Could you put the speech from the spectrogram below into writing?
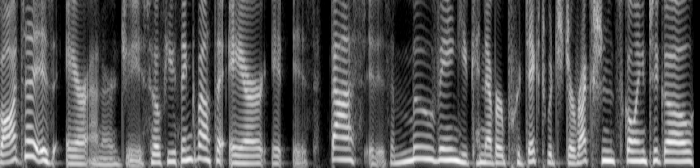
Vata is air energy. So if you think about the air, it is fast, it is moving, you can never predict which direction it's going to go.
